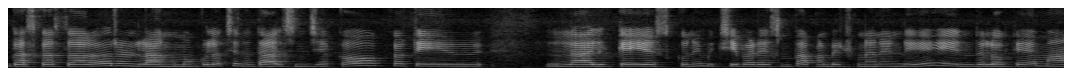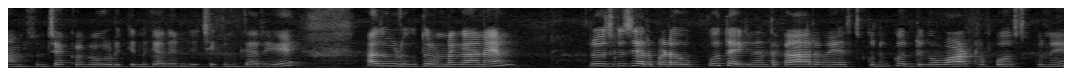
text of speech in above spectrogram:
గసగసాలు రెండు లాంగ్ మొక్కలు చిన్న దాల్చిన చెక్క ఒకటి లాలిక్కాయ వేసుకుని మిక్సీ పడేసుకుని పక్కన పెట్టుకున్నానండి. ఇందులోకే మాంసం చక్కగా ఉడికింది కదండి చికెన్ కర్రీ. అది ఉడుకుతుండగానే రుచికి సరిపడా ఉప్పు తగినంత కారం వేసుకుని కొద్దిగా వాటర్ పోసుకుని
